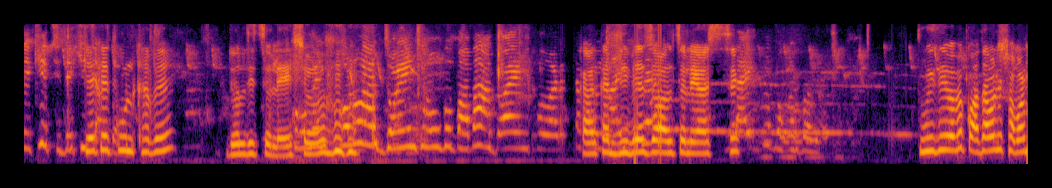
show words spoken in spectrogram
দেখিয়েছি কে কে কুল খাবে? জলদি চলে এসো। কার কার জিভে জল চলে আসছে? তুই যেভাবে কথা বলি সবার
